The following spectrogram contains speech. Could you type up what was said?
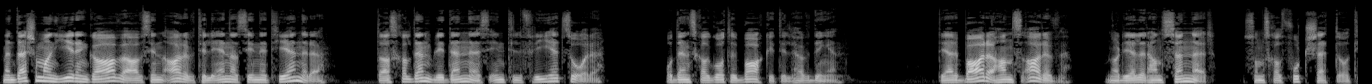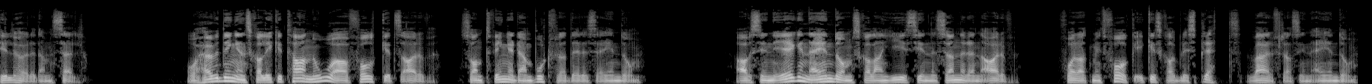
Men dersom han gir en gave av sin arv til en av sine tjenere, da skal den bli dennes inntil frihetsåret, og den skal gå tilbake til høvdingen. Det er bare hans arv, når det gjelder hans sønner, som skal fortsette å tilhøre dem selv. Og høvdingen skal ikke ta noe av folkets arv, så han tvinger dem bort fra deres eiendom. Av sin egen eiendom skal han gi sine sønner en arv, for at mitt folk ikke skal bli spredt hver fra sin eiendom.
